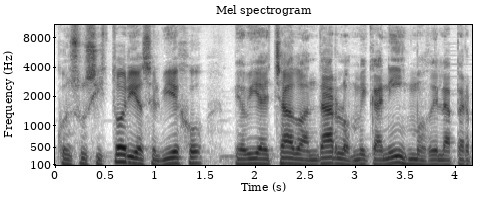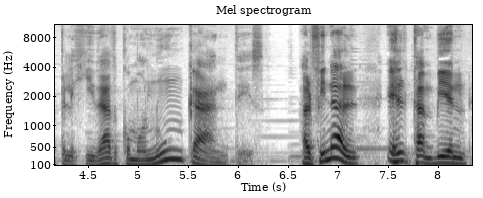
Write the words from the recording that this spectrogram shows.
Con sus historias el viejo me había echado a andar los mecanismos de la perplejidad como nunca antes. Al final, él también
